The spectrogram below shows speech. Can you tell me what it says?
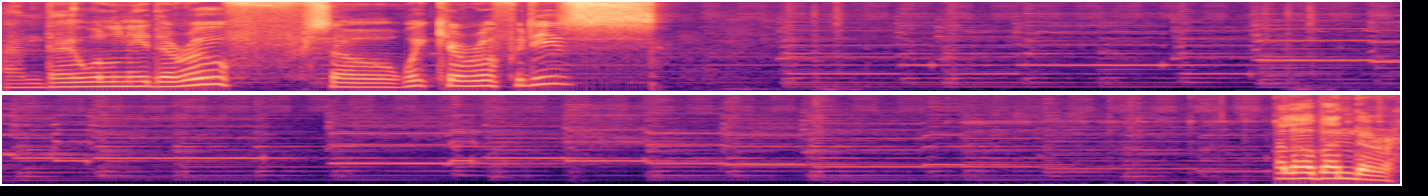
And they will need a roof, so wicker roof it is. Hello, Bender.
